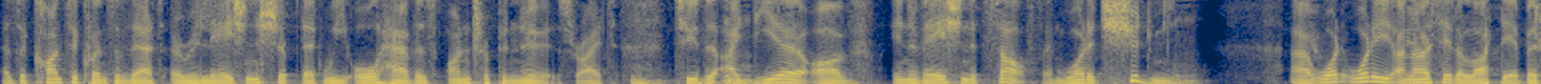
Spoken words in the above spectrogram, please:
as a consequence of that, a relationship that we all have as entrepreneurs, right, mm-hmm. to the mm-hmm. idea of innovation itself and what it should mean. Mm-hmm. Uh, yeah. What what are you, I know yeah. I said a lot there, but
